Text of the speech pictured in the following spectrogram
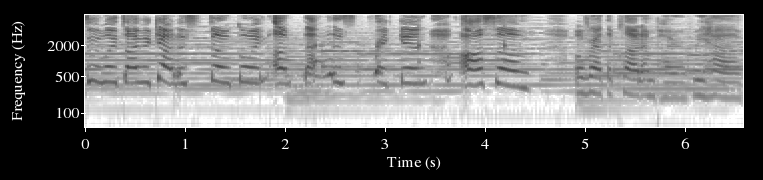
Dude, my diamond count is still going up. That is freaking awesome. Over at the Cloud Empire, we have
